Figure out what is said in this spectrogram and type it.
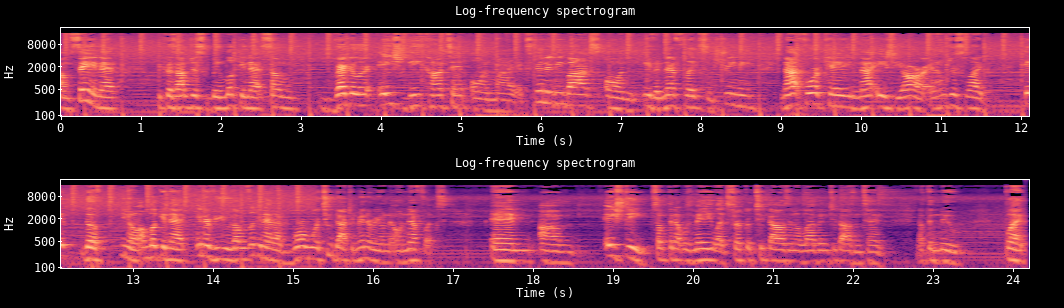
I'm saying that because I've just been looking at some regular HD content on my Xfinity box, on even Netflix and streaming, not 4K, not HDR, and I'm just like, it the you know I'm looking at interviews. I was looking at a World War II documentary on on Netflix, and um, HD, something that was made like circa 2011, 2010, nothing new, but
